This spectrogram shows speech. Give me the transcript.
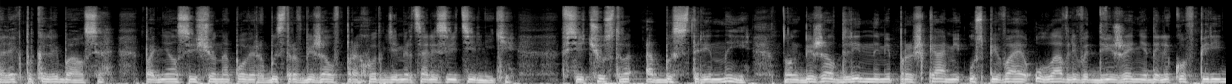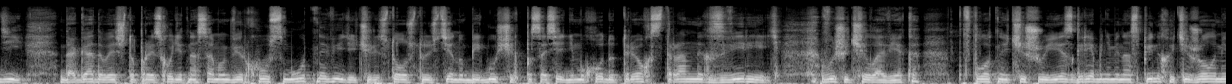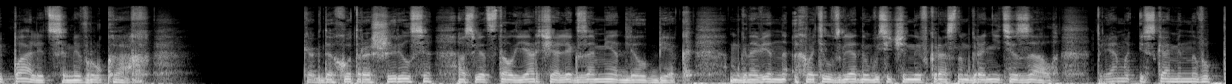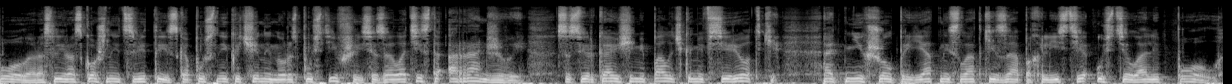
Олег поколебался, поднялся еще на поверх, быстро вбежал в проход, где мерцали светильники. Все чувства обострены. Он бежал длинными прыжкми, успевая улавливать движение далеко впереди, догадываясь, что происходит на самом верху, смутно видя через толстую стену бегущих по соседнему ходу трех странных зверей, выше человека, в плотной чешуе с гребнями на спинах и тяжелыми палицами в руках. Когда ход расширился, а свет стал ярче, Олег замедлил бег, мгновенно охватил взглядом высеченный в красном граните зал. Прямо из каменного пола росли роскошные цветы, с капустные кочаны, но распустившиеся золотисто-оранжевые, со сверкающими палочками в середке. От них шел приятный сладкий запах, листья устилали пол.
